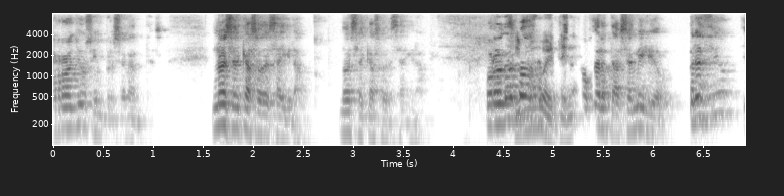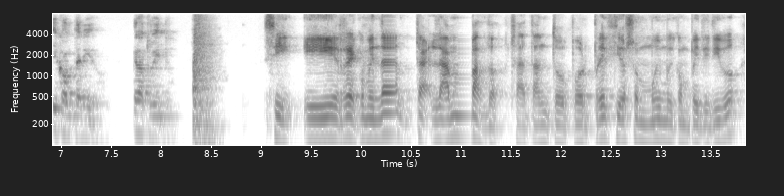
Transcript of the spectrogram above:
rollos impresionantes. No es el caso de SiteGround. No es el caso de SiteGround. Por lo tanto, ofertas, Emilio, precio y contenido, gratuito. Sí, y recomendar ambas dos, o sea, tanto por precio son muy, muy competitivos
